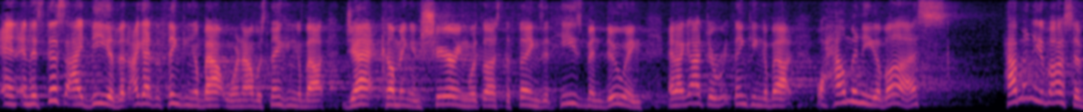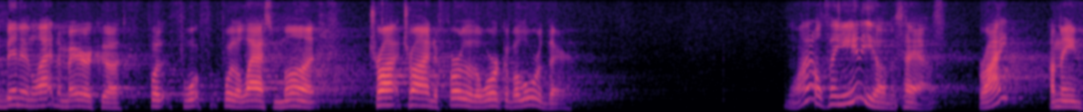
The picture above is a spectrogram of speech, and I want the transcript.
And, and it's this idea that I got to thinking about when I was thinking about Jack coming and sharing with us the things that he's been doing. And I got to thinking about, well, how many of us, how many of us have been in Latin America for, for, for the last month try, trying to further the work of the Lord there? Well, I don't think any of us have, right? I mean,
